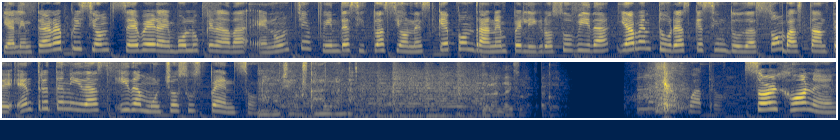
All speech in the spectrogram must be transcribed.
y al entrar a prisión se verá involucrada en un sinfín de situaciones que pondrán en peligro su vida y aventuras que sin duda son bastante entretenidas y de mucho suspenso. Una a buscar a Yolanda. Yolanda hizo un. 2004. Sorjonen.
